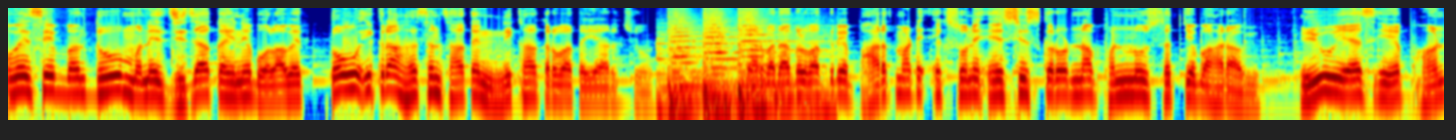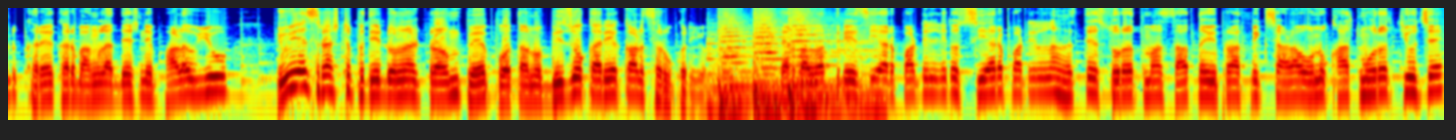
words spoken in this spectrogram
ઓવેસી બંધુ, મને જીજા કહીને બોલાવે તો હું ઇકરા હસન સાથે નિકાહ કરવા તૈયાર છું. ત્યારબાદ આગળ વાત કરીએ ભારત માટે એકસો ને કરોડના ફંડનું સત્ય બહાર આવ્યું. યુએસએ ફંડ ખરેખર બાંગ્લાદેશને ફાળવ્યું. યુએસ રાષ્ટ્રપતિ ડોનાલ્ડ ટ્રમ્પે પોતાનો બીજો કાર્યકાળ શરૂ કર્યો. ત્યારબાદ વાત કરીએ સી આર પાટીલની, તો સી આર પાટીલના હસ્તે સુરતમાં સાત નવી પ્રાથમિક શાળાઓનું ખાતમુહૂર્ત થયું છે.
